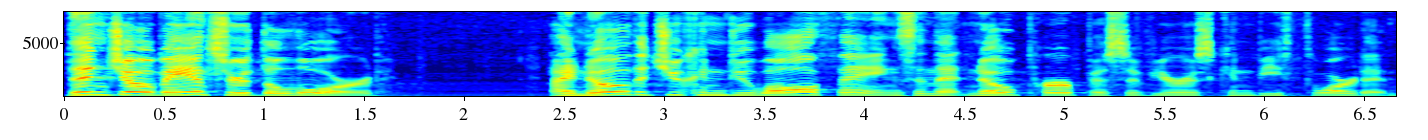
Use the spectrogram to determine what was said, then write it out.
Then Job answered the Lord, I know that you can do all things and that no purpose of yours can be thwarted.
